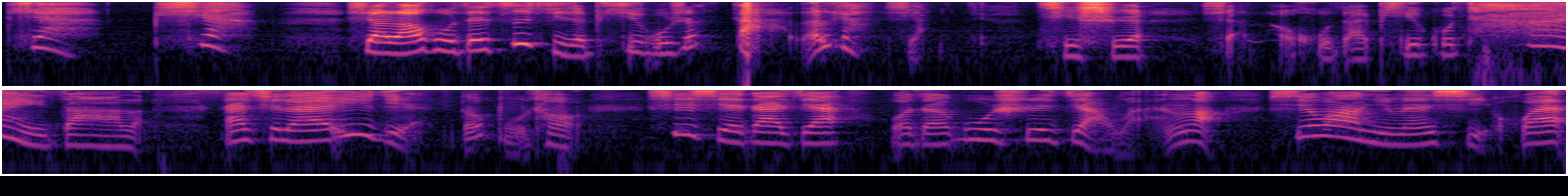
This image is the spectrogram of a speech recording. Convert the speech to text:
啪啪，小老虎在自己的屁股上打了两下。其实小老虎的屁股太大了，打起来一点都不痛。谢谢大家，我的故事讲完了，希望你们喜欢。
